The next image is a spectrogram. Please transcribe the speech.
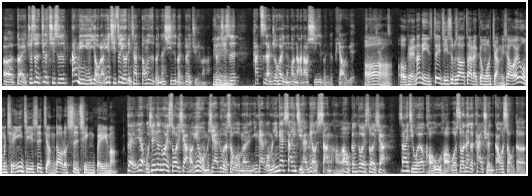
呃，对，就是就其实当年也有了，因为其实有点像东日本跟西日本对决嘛，所以其实他自然就会能够拿到西日本的票源。哦，OK，那你这集是不是要再来跟我讲一下？哎，我们前一集是讲到了世青杯嘛？对，因为我先跟各位说一下哈，因为我们现在录的时候，我们应该我们应该上一集还没有上哈，然后我跟各位说一下，上一集我有口误哈，我说那个泰拳高手的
